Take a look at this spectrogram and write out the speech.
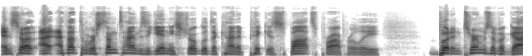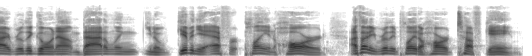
And so I, I thought there were sometimes again he struggled to kind of pick his spots properly. But in terms of a guy really going out and battling, you know, giving you effort, playing hard, I thought he really played a hard, tough game.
